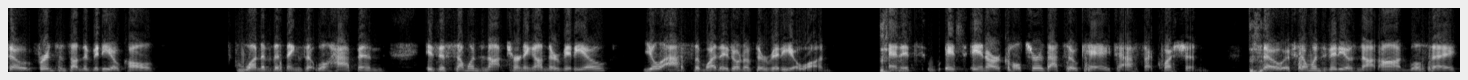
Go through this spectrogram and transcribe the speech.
So, for instance, on the video calls, one of the things that will happen is if someone's not turning on their video, you'll ask them why they don't have their video on. Mm-hmm. And it's it's in our culture, that's okay to ask that question. Mm-hmm. So if someone's video is not on, we'll say,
